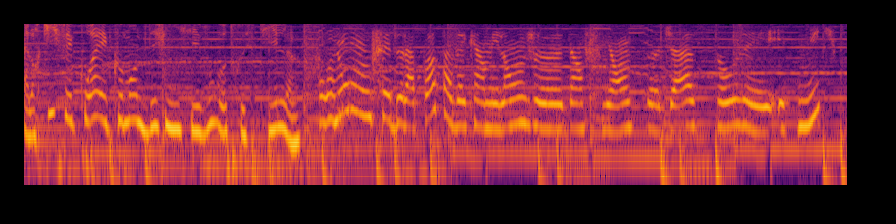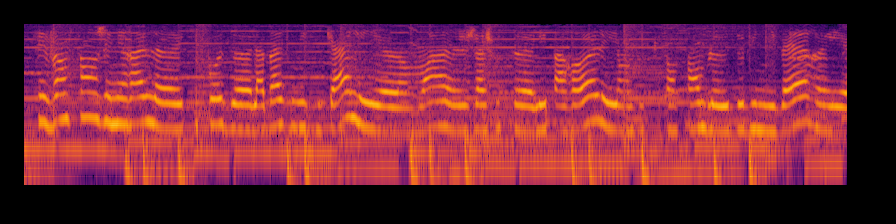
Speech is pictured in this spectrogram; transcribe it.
Alors qui fait quoi et comment définissez-vous votre style? Pour nous, on fait de la pop avec un mélange d'influences jazz, soul et ethnique. C'est Vincent en général euh, qui pose euh, la base musicale et euh, moi j'ajoute les paroles et on discute ensemble de l'univers et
